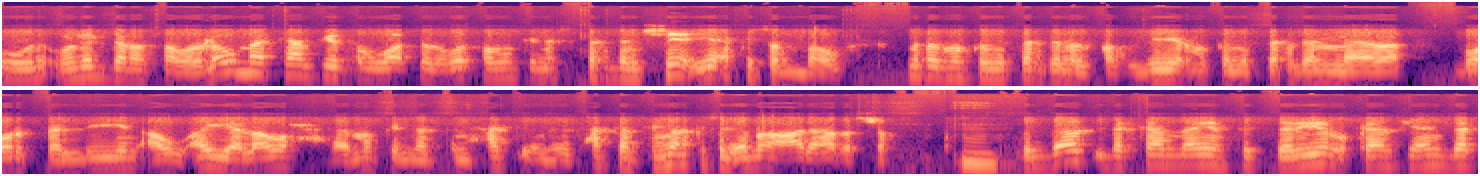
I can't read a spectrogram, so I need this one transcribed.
ونقدر نصوره، لو ما كان في ضوءات في الغرفة ممكن نستخدم شيء يعكس الضوء، مثلا ممكن نستخدم القصدير، ممكن نستخدم آه، board فلين أو أي لوح آه، ممكن نتحكم في نعكس الإضاءة على هذا الشخص. بالذات إذا كان نايم في السرير وكان في عندك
